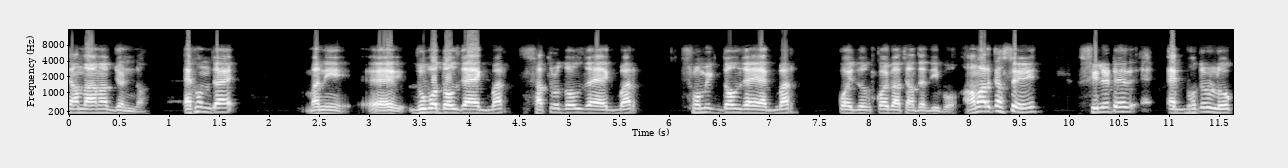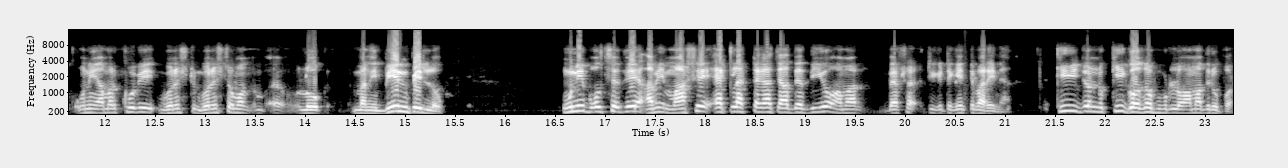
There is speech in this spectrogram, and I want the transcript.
চাঁদা আনার জন্য। এখন যায় মানে যুব দল যায় একবার ছাত্র দল যায় একবার, শ্রমিক দল যায় একবার, কয়জন, কয়বার চাঁদা দিব। আমার কাছে সিলেটের এক ভদ্রলোক, উনি আমার খুবই ঘনিষ্ঠ ঘনিষ্ঠ লোক মানে বিএনপির লোক। উনি বলছে যে, আমি মাসে এক লাখ টাকা চাঁদা দিয়েও আমার ব্যবসা টিকে টিকে পারি না। কি জন্য কি গজব উঠল আমাদের উপর?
